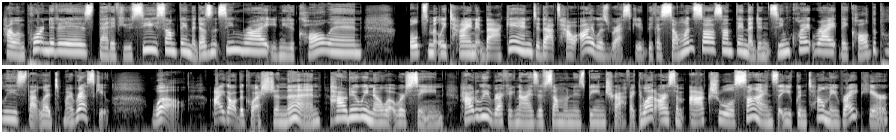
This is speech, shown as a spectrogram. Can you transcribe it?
how important it is that if you see something that doesn't seem right, you need to call in. Ultimately, tying it back into that's how I was rescued because someone saw something that didn't seem quite right. They called the police that led to my rescue. Well, I got the question then how do we know what we're seeing? How do we recognize if someone is being trafficked? What are some actual signs that you can tell me right here,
